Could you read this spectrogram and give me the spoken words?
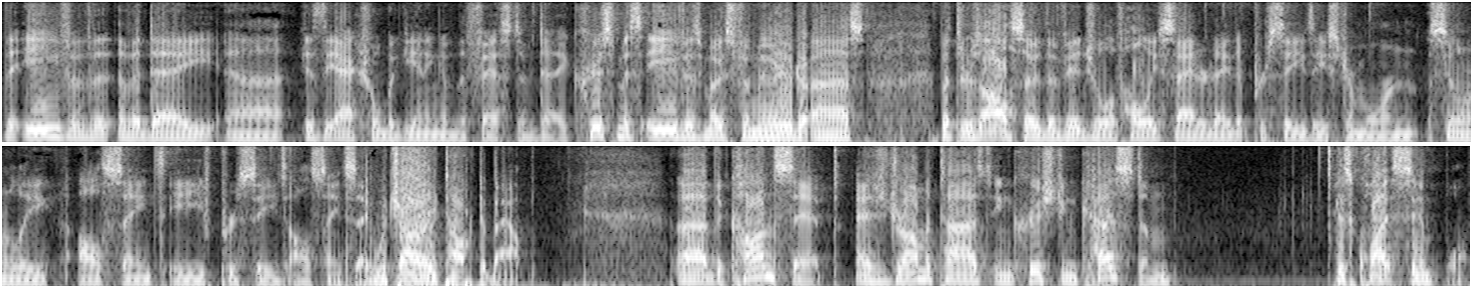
the eve of, the, of a day uh, is the actual beginning of the festive day. Christmas Eve is most familiar to us, but there's also the vigil of Holy Saturday that precedes Easter morn. Similarly, All Saints Eve precedes All Saints Day, which I already talked about. Uh, the concept, as dramatized in Christian custom, is quite simple.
